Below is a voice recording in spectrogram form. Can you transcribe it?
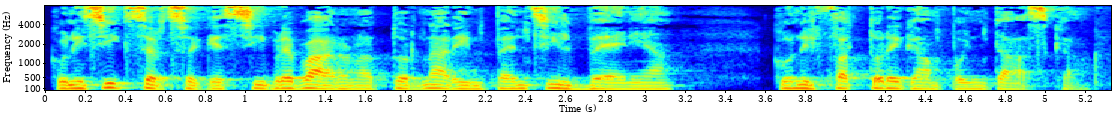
con i Sixers che si preparano a tornare in Pennsylvania con il fattore campo in tasca.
